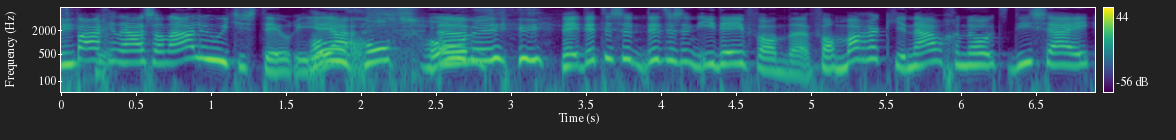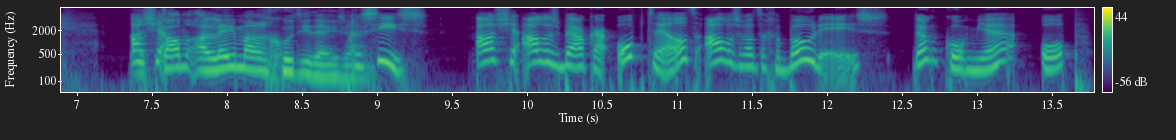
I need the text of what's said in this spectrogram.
acht pagina's aan aluhoedjestheorie. Oh ja. god, oh Ehm, nee. Nee, dit is, een, dit is een idee van, eh, van Mark, je naamgenoot. Die zei, als Dat je kan alleen maar een goed idee zijn. Precies. Als je alles bij elkaar optelt, alles wat er geboden is, dan kom je op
